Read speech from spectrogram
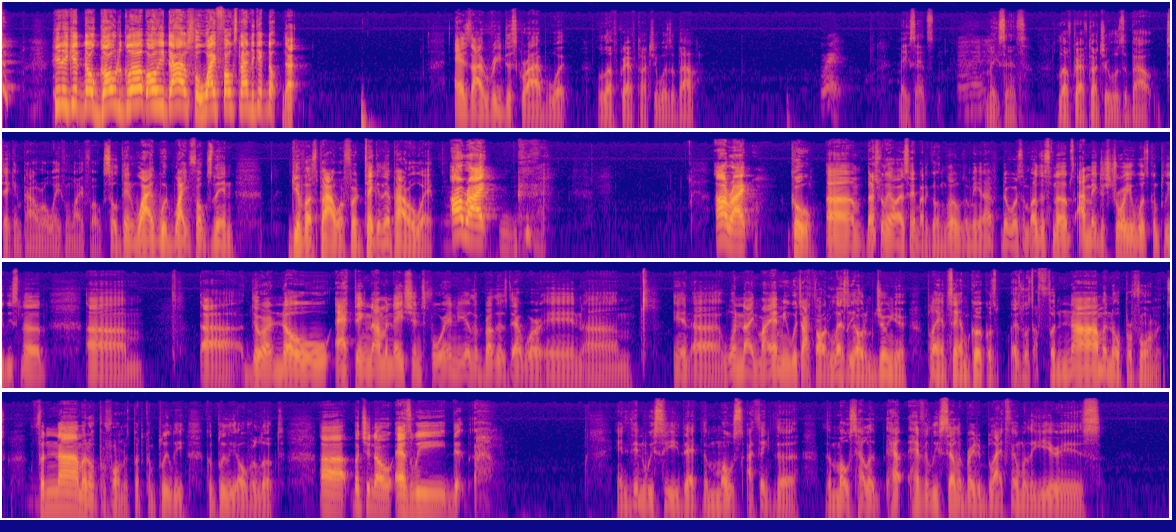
He didn't get no Gold Glove. All he died was for white folks not to get no. That, as I re-describe what Lovecraft Country was about, Right. makes sense. Makes sense. Lovecraft Country was about taking power away from white folks. So then, why would white folks then give us power for taking their power away? All right. all right. Cool. Um, but that's really all I say about the Golden Globes. I mean, i there were some other snubs. I May Destroy You was completely snubbed. Um, uh, there are no acting nominations for any of the brothers that were in um, in uh, One Night in Miami, which I thought Leslie Odom Jr. playing Sam Cooke was was a phenomenal performance, phenomenal performance, but completely completely overlooked. Uh, but you know, as we d- and then we see that the most I think the the most hella, he- heavily celebrated black film of the year is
